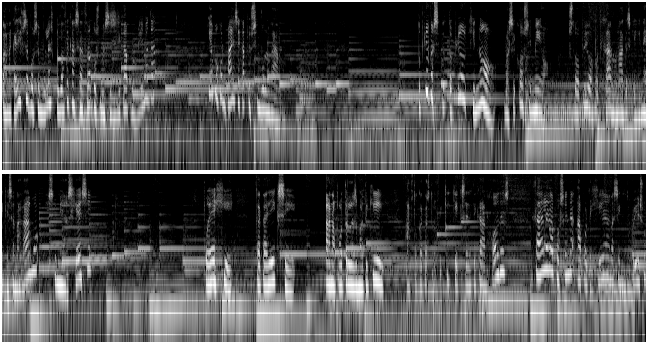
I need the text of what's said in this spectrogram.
ανακαλύψεις από συμβουλές που δόθηκαν σε ανθρώπους με συζυγικά προβλήματα και που έχουν πάει σε κάποιο σύμβουλο γάμου πιο, το πιο κοινό βασικό σημείο στο οποίο αποτυχάνουν άντρες και γυναίκες σε ένα γάμο ή σε μια σχέση που έχει καταλήξει αναποτελεσματική, αυτοκαταστροφική και εξαιρετικά αγχώδες, θα έλεγα πως είναι αποτυχία να συνειδητοποιήσουν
